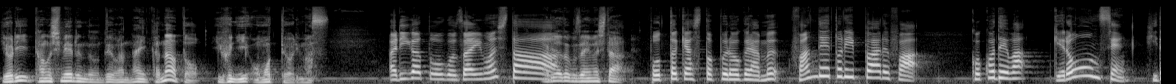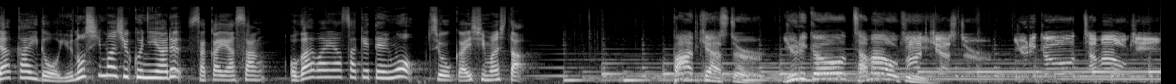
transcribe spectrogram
より楽しめるのではないかなというふうに思っております。ありがとうございました。ありがとうございました。ポッドキャストプログラムファンデートリップアルファ。ここでは下呂温泉日高街道湯の島宿にある酒屋さん小川屋酒店を紹介しました Podcaster Yuriko Tamaoki. Podcaster Yuriko Tamaoki.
